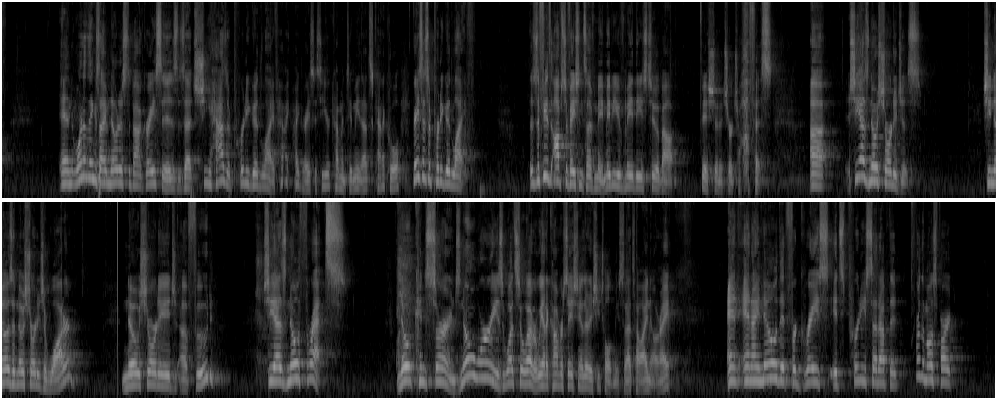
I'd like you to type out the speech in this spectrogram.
And one of the things I've noticed about Grace is, is that she has a pretty good life. Hi, hi Grace. I see you're coming to me. That's kind of cool. Grace has a pretty good life. There's a few observations I've made. Maybe you've made these too about fish in a church office. Uh, she has no shortages. She knows of no shortage of water, no shortage of food. She has no threats, no concerns, no worries whatsoever. We had a conversation the other day. She told me, so that's how I know, right? And, and I know that for Grace, it's pretty set up that for the most part,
